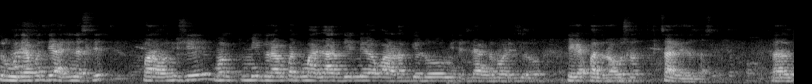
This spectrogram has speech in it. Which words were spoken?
तर उद्या पण ती आली नसली परवा दिवशी मग मी ग्रामपंचायत माझ्या आधी मी वार्डात गेलो मी तिथल्या अंगणवाडीत गेलो हे काय पंधरा वर्ष चाललेलंच असतं. कारण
